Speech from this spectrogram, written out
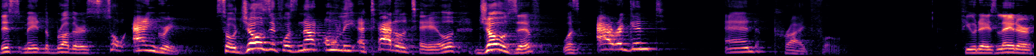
This made the brothers so angry. So Joseph was not only a tattletale, Joseph was arrogant and prideful. A few days later,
